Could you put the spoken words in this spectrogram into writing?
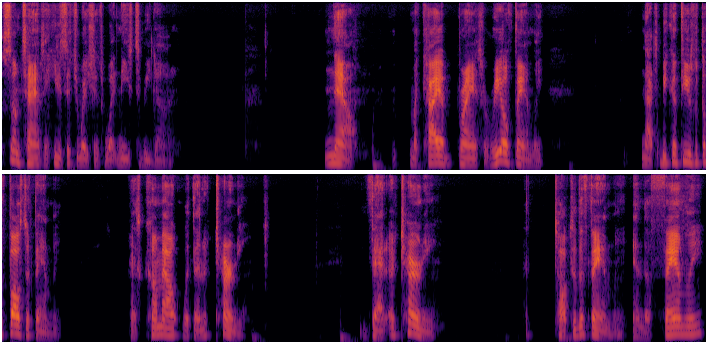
sometimes in heated situations what needs to be done. Now, Ma'Khia Bryant's real family, not to be confused with the Foster family, has come out with an attorney. That attorney talked to the family, and the family,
